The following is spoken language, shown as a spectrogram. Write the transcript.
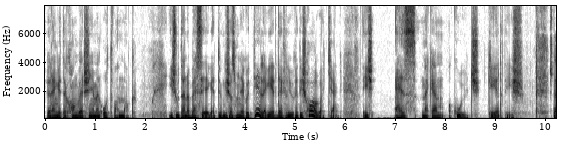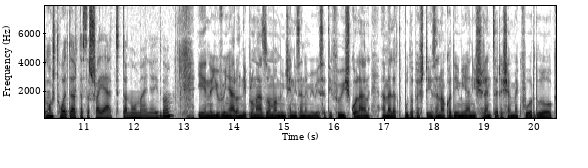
rengeteg hangversenyemen ott vannak. És utána beszélgetünk, és azt mondják, hogy tényleg érdekli őket, és hallgatják. És ez nekem a kulcs kérdés. És te most hol tartasz a saját tanulmányaidban? Én jövő nyáron diplomázom a Müncheni Zeneművészeti Főiskolán, emellett a Budapesti Zenakadémián is rendszeresen megfordulok.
